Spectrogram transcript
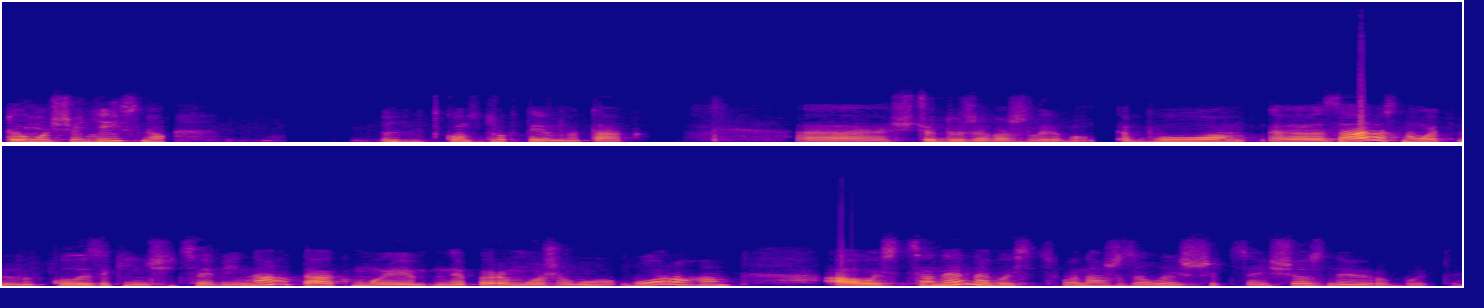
Тому що дійсно Конструктивно, так. Е, Що дуже важливо. Бо зараз, ну, от, коли закінчиться війна, так, ми не переможемо ворога, а ось ця ненависть, вона ж залишиться, і що з нею робити?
